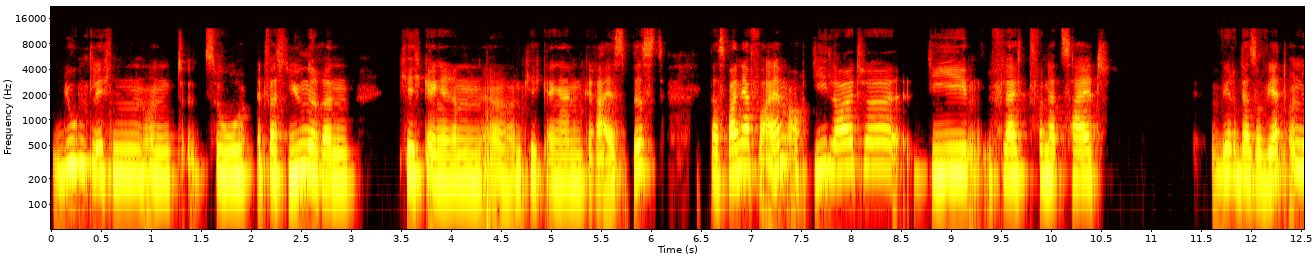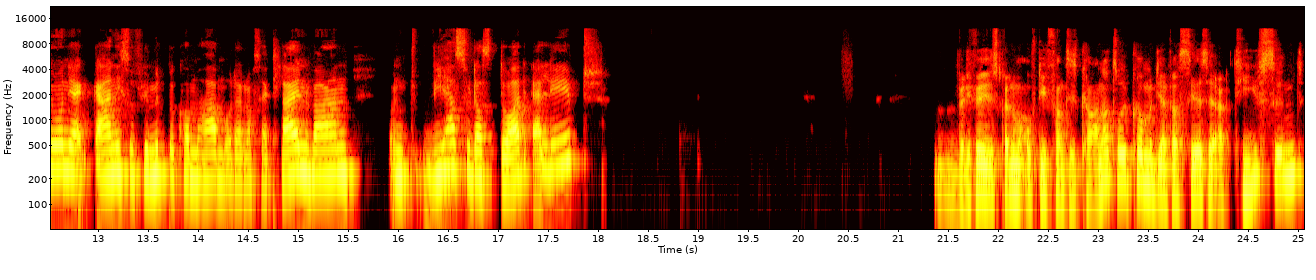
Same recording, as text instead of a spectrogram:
Jugendlichen und zu etwas jüngeren Kirchgängerinnen äh, und Kirchgängern gereist bist, das waren ja vor allem auch die Leute, die vielleicht von der Zeit während der Sowjetunion ja gar nicht so viel mitbekommen haben oder noch sehr klein waren. Und wie hast du das dort erlebt? Wenn ich jetzt gerade mal auf die Franziskaner zurückkomme, die einfach sehr, sehr aktiv sind,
